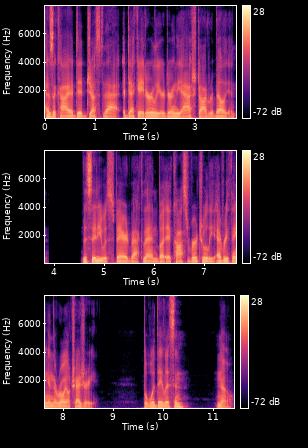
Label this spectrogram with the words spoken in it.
Hezekiah did just that a decade earlier during the Ashdod rebellion. The city was spared back then, but it cost virtually everything in the royal treasury. But would they listen? No.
